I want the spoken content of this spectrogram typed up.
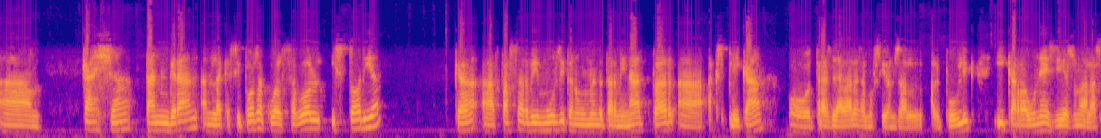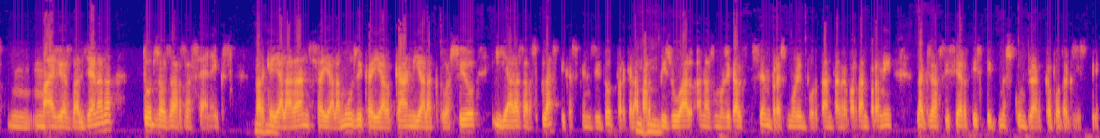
uh, caixa tan gran en la que s'hi posa qualsevol història que uh, fa servir música en un moment determinat per uh, explicar o traslladar les emocions al, al públic i que reuneix, i és una de les mm, màgies del gènere, tots els arts escènics. Perquè hi ha la dansa, hi ha la música, hi ha el cant, hi ha l'actuació, i hi ha les arts plàstiques fins i tot, perquè la part Mhm. visual en els musicals sempre és molt important també. Per tant, per a mi, l'exercici artístic més complet que pot existir.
